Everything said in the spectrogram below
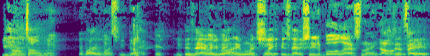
you know what I'm talking about. Nobody wants me, though. Is that Everybody wants you, wait, is that- especially the boy last night. I'm just saying.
